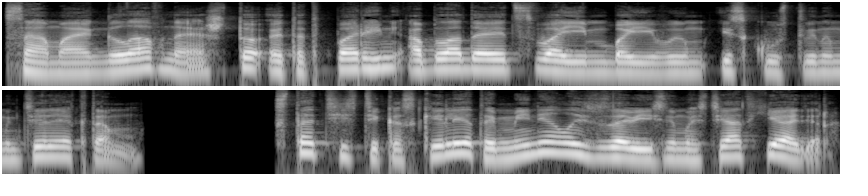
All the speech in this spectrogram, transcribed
Самое главное, что этот парень обладает своим боевым искусственным интеллектом. Статистика скелета менялась в зависимости от ядер,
